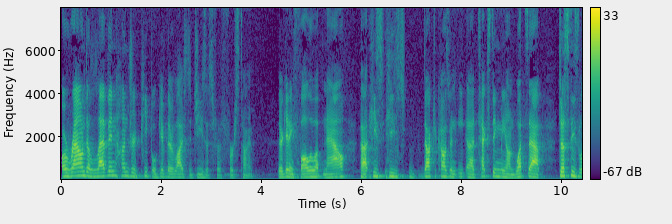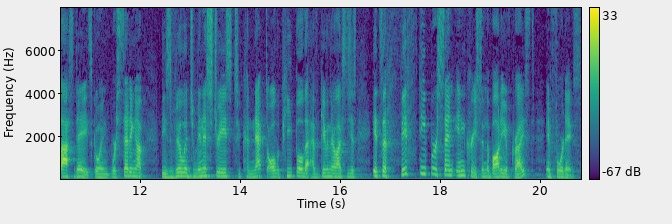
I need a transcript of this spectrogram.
around 1,100 people give their lives to Jesus for the first time. They're getting follow up now. Pat, he's, he's, Dr. Khan's uh, texting me on WhatsApp just these last days, going, We're setting up these village ministries to connect all the people that have given their lives to Jesus. It's a 50% increase in the body of Christ in four days.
